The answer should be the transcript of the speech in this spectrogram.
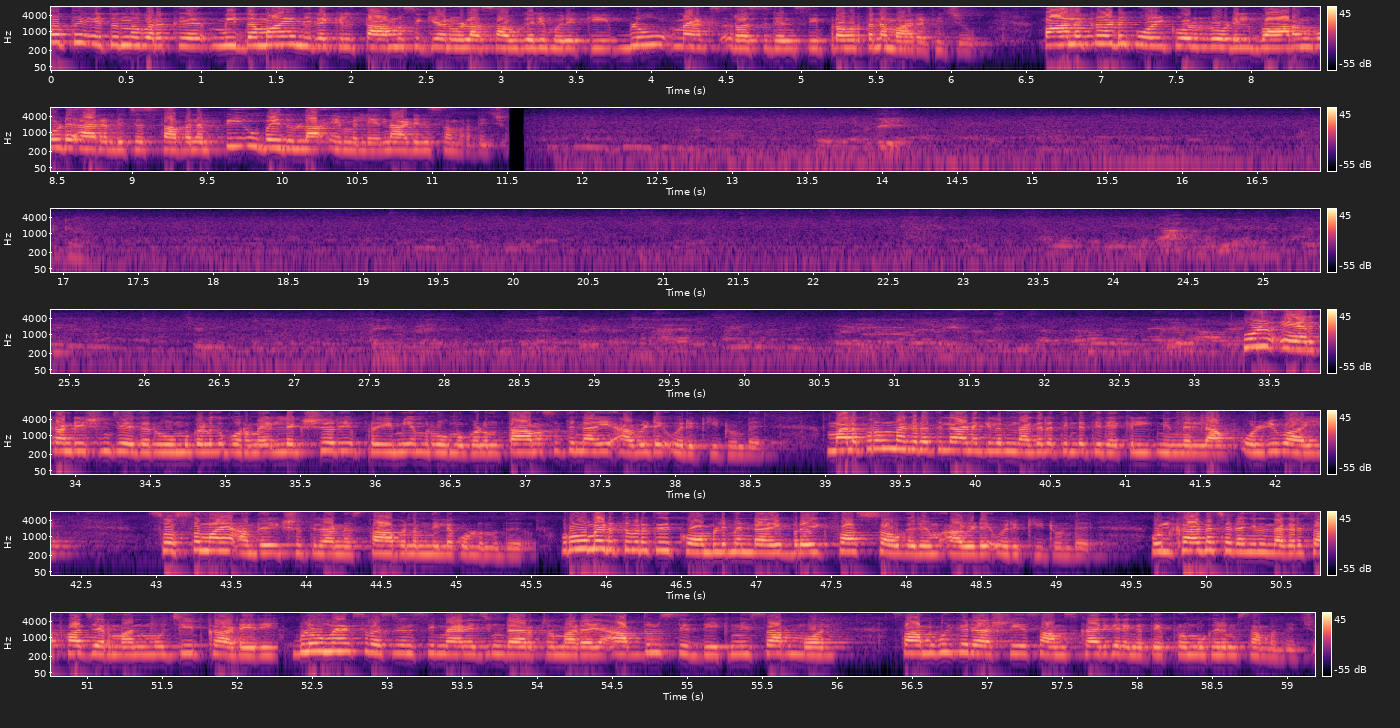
മലപ്പുറത്ത് എത്തുന്നവർക്ക് മിതമായ നിരക്കിൽ താമസിക്കാനുള്ള സൗകര്യമൊരുക്കി ബ്ലൂ മാക്സ് റെസിഡൻസി പ്രവർത്തനം ആരംഭിച്ചു. പാലക്കാട് കോഴിക്കോട് റോഡിൽ വാറങ്കോട് ആരംഭിച്ച സ്ഥാപനം P Ubaidulla M L A നാടിന് സമർപ്പിച്ചു. ഫുൾ എയർ കണ്ടീഷൻ ചെയ്ത റൂമുകൾക്ക് പുറമെ ലക്ഷറി പ്രീമിയം റൂമുകളും താമസത്തിനായി അവിടെ ഒരുക്കിയിട്ടുണ്ട്. മലപ്പുറം നഗരത്തിലാണെങ്കിലും നഗരത്തിന്റെ തിരക്കിൽ നിന്നെല്ലാം ഒഴിവായി സ്വസ്ഥമായ അന്തരീക്ഷത്തിലാണ് സ്ഥാപനം നിലകൊള്ളുന്നത്. റൂം എടുത്തവർക്ക് കോംപ്ലിമെന്റായി ബ്രേക്ക്ഫാസ്റ്റ് സൗകര്യം അവിടെ ഒരുക്കിയിട്ടുണ്ട്. ഉദ്ഘാടന ചടങ്ങിൽ നഗരസഭാ chairman Mujeeb Kaderi Bluemax residency managing ഡയറക്ടർമാരായ Abdul Siddique Nisar Mon സാമൂഹിക രാഷ്ട്രീയ സാംസ്കാരിക രംഗത്തെ പ്രമുഖരും സംബന്ധിച്ചു.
